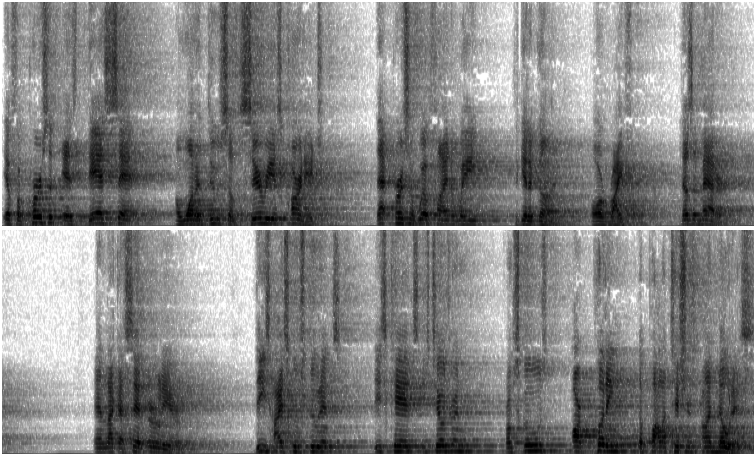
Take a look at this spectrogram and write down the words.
If a person is dead set and want to do some serious carnage, that person will find a way to get a gun or a rifle. Doesn't matter. And like I said earlier, these high school students, these kids, these children from schools are putting the politicians on notice.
